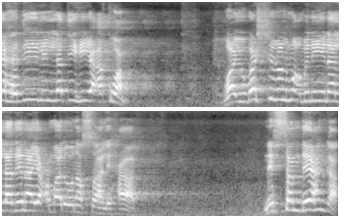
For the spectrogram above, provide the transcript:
యహదీ లిల్లతి అక్వం వయుబషిరుల్ ముమినీన లదిన యఅమలూన సాలిహాత్ నిస్సందేహంగా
